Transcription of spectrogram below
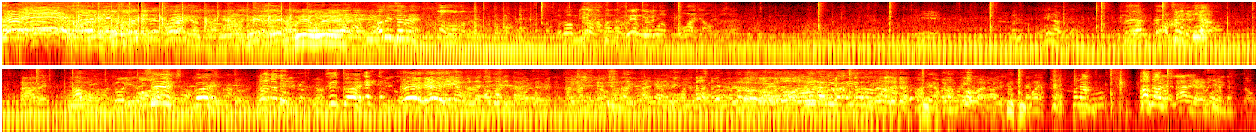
ဝဲလေဝေးတယ်ဝေးတယ်ဘာပဲချေတော့မီးအောင်ပါဝဲငွေဘောကကြောင် စစ်တွဲစစ်တွဲအေးအေးရောက်လာခွနာဟာလောက်တာတော့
